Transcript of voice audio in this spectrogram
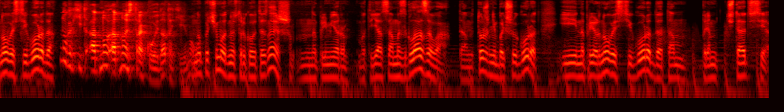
Новости города. Ну, какие-то одной, одной строкой, да, такие. Ну, Ну почему одной строкой? Ты знаешь, например, вот я сам из Глазова, там тоже небольшой город, и, например, новости города там прям читают все.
